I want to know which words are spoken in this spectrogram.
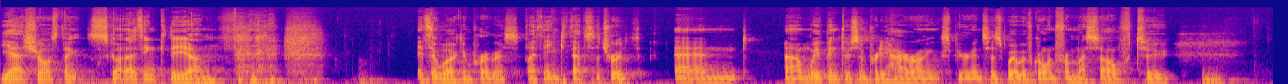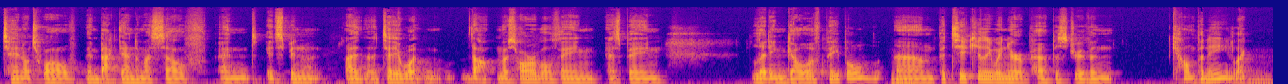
Yeah, sure. Thanks, Scott. I think the um, it's a work in progress. I think that's the truth. And um, we've been through some pretty harrowing experiences where we've gone from myself to mm. 10 or 12, then back down to myself. And it's been, I, I, tell you what, the most horrible thing has been letting go of people, mm. um, particularly when you're a purpose driven company. Like, mm.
